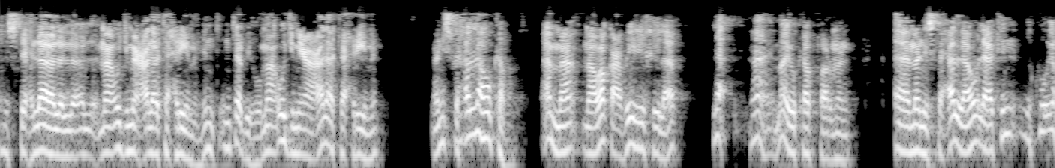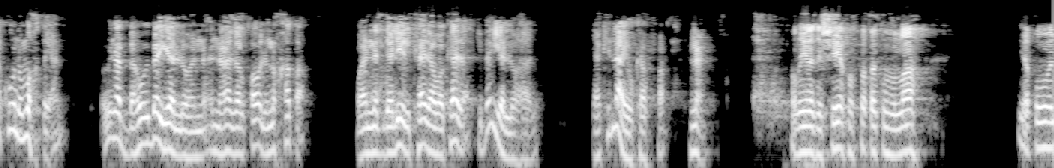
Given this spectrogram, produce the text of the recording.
الاستحلال ما أجمع على تحريمه. انتبهوا ما أجمع على تحريمه من استحله كفر. أما ما وقع فيه خلاف لا ما ما يكفر من آه، من استحله لكن يكون مخطئا. وينبه ويبين له أن, هذا القول أنه خطأ. وأن الدليل كذا وكذا يبين له هذا لكن لا يكفر. نعم. فضيلة الشيخ وفقكم الله يقول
